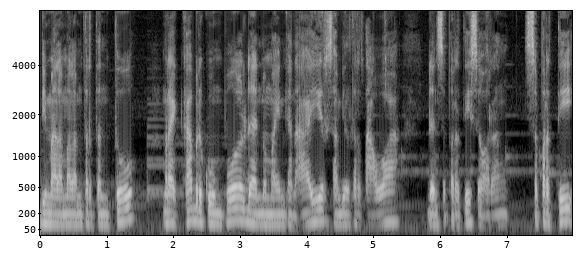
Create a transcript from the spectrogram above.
di malam-malam tertentu, mereka berkumpul dan memainkan air sambil tertawa dan seperti seorang seperti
